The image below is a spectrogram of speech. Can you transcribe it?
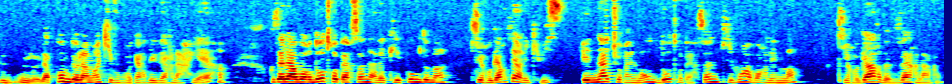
la paume de la main qui vont regarder vers l'arrière. Vous allez avoir d'autres personnes avec les paumes de main qui regardent vers les cuisses et naturellement d'autres personnes qui vont avoir les mains qui regardent vers l'avant.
